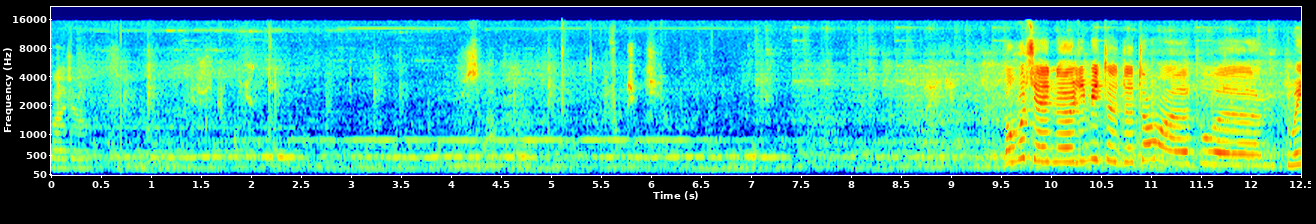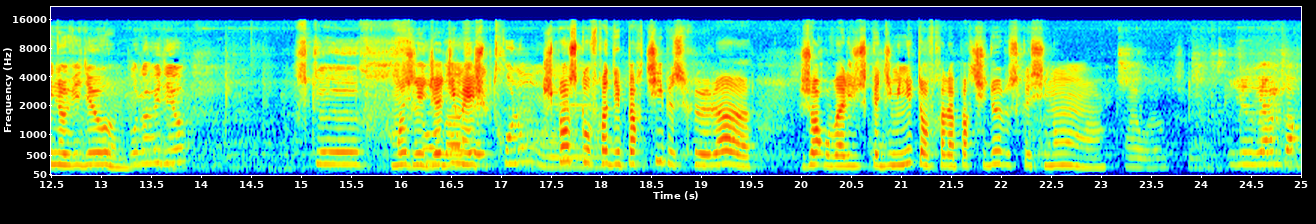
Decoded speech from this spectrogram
Ouais, j'avoue. Par contre, il y a une limite de temps euh, pour, euh, Oui, nos vidéos. pour nos vidéos. Parce que. Moi, je l'ai déjà bah, dit, mais ça va je- trop long. Je et- pense qu'on fera des parties parce que là, euh, genre, on va aller jusqu'à 10 minutes, on fera la partie 2 parce que sinon, Ouais, c'est- J'ai ouvert une porte.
